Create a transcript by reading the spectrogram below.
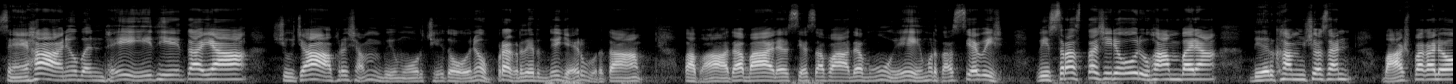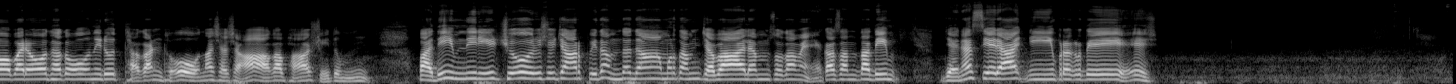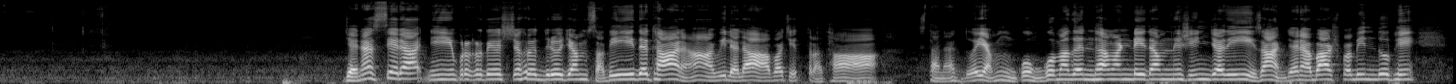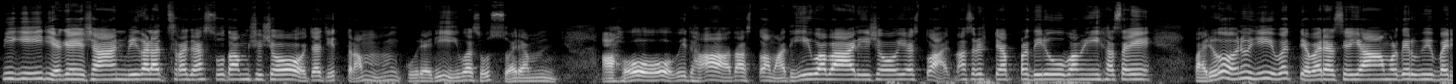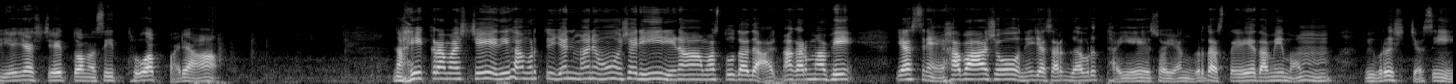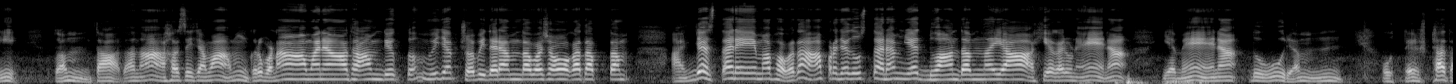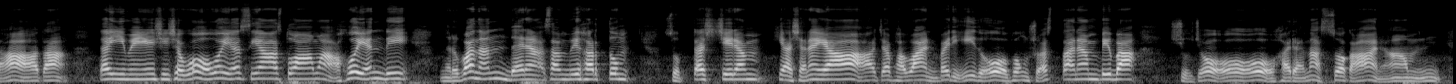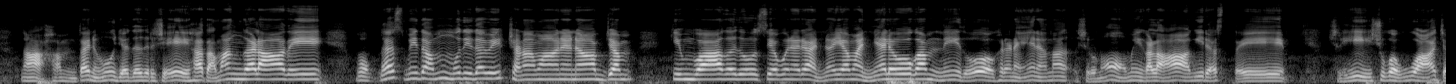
സ്നേഹാനുബന്ധൈധിതയാ. ശുചാഭൃശം വിമൂർച്ഛിതോനു പ്രകൃതിർദ്വിജൈർവൃതാം പപാതബാലസ്യ സപാദമൂലേ മൃതസ്യ വിശ് വിസ്രസ്തശിരോരുഹാംബര ദീർഘം ശ്വസൻ ബാഷ്പകലോപരോധതോ നിരുദ്ധകണ്ഠോ ന ശശാകഭാഷിതും പതിം നിരീക്ഷ്യോരു ശുചാർപ്പിതം ദദാമൃതം ച ബാലം സുതമേകസന്തതിം ജനസ്യ രാജ്ഞീ പ്രകൃതേ ജനസ്യ രാജ്ഞി പ്രകൃതിശ്ച ഹൃദ്രുജം സതീദധാനാവിലലാപചിത്രഥ സ്തനദ്വയം കുങ്കുമഗന്ധമണ്ഡിതം നിഷിഞ്ചതി സാഞ്ജനബാഷ്പബിന്ദുഭി വികീര്യകേശാൻ വികളത്സ്രജസുതം ശുശോച ചിത്രം കുരരീവ സുസ്വരം. അഹോ വിധാതസ്ത്വമതീവ ബാലിശോ യസ്ത്വാത്മസൃഷ്ട്യപ്രതിരൂപമീഹസേ പരോനുജീവത്യപരസ്യ യാമൃതിർവിപര്യയശ്ചേത്വമസി ധ്രുവപരാ न हि मृत्युजन्मनो शरीरिणामस्तु तदात्मकर्मभि। यस्नेहपाशो स्नेहपाशो निजसर्गवृत्थये स्वयं कृतस्ते तमिमं विवृश्चसि വിവൃശ്ചസി ത്വം താതനാഹസി ച മാം കൃപണാമനാഥാം ദ്യുക്തും വിചക്ഷപിതരം തവ ശോകതപ്തം അഞ്ജസ്തരേമ ഭവതാ പ്രജതുസ്തരം യദ്ധ്വാന്തം നയാഹ്യകരുണേന യമേന ദൂരം. ഉത്തിഷ്ഠതാത തൈമേ ശിശവോ വയസ്യാസ്ത്വാമാഹ്വയന്തി നൃപനന്ദന സംവിഹർത്തും. സുപ്തശ്ചിരം ഹ്യശനയാ ച ഭവാൻ പരീതോ ഭുങ്ഷ്വസ്തനം പിബ ശുചോ ഹരനസ്വകാനാം. നാഹം തനൂജദൃശേ ഹതമംഗളാദേ മുഗ്ധസ്മിതം മുദിതവീക്ഷണമാനനാബ്ജം. കിം വാഗതോസ്യ പുനരന്വയമന്യലോകം. നീതോ ഹൃണേന ന ശൃണോമി കളാഗിരസ്തേ. ശ്രീശുക ഉവാച.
